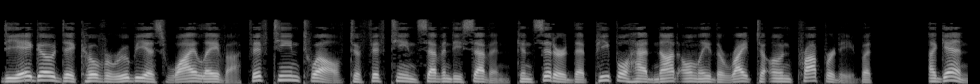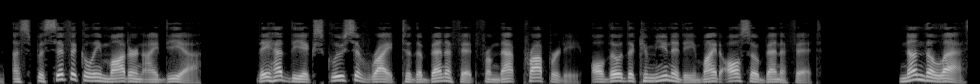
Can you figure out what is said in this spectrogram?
Diego de Covarrubias y Leyva (1512–1577) considered that people had not only the right to own property but—again, a specifically modern idea, they had the exclusive right to the benefit from that property, although the community might also benefit. Nonetheless,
